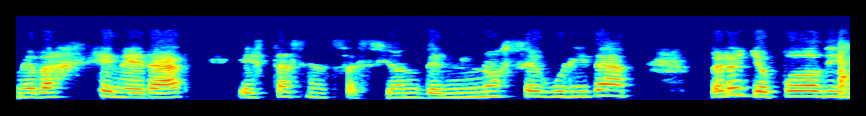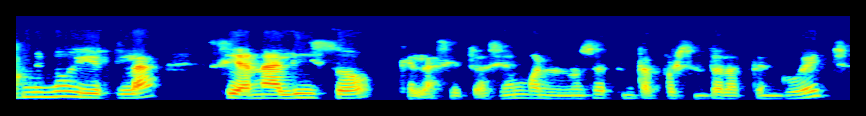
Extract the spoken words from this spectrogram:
me va a generar esta sensación de no seguridad, pero yo puedo disminuirla si analizo que la situación, bueno, en un 70% la tengo hecha,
